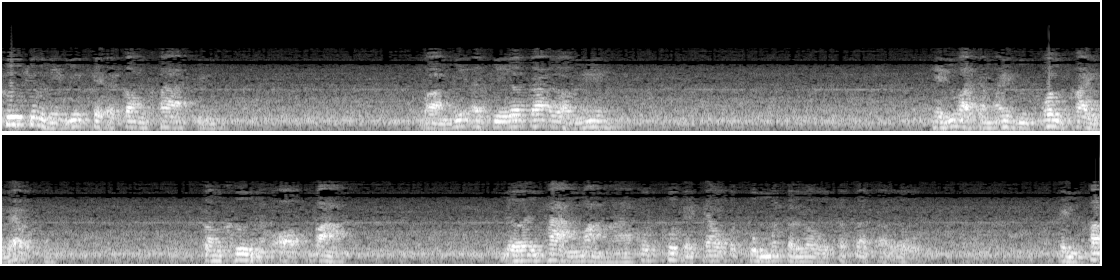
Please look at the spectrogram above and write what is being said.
คือชื่อเห็นนี่เป็นต้องค่าจริงบางนี้อจีรกะเหล่านี้ เห็นว่าจะไม่มีพ้นไข้แล้วกลางคืนออกมาเดินทางมาหาพุทธพุทธเจ้าปทุมมัตโลสัตตโลเป็นพระ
